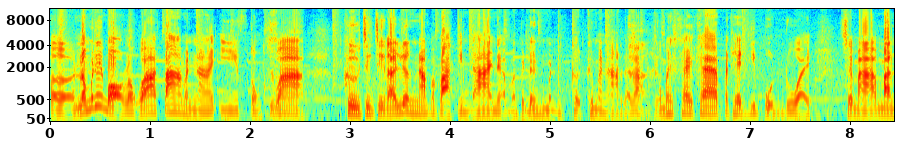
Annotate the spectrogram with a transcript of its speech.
เออเราไม่ได้บอกหรอกว่าต้ามันนาอีฟตรงที่ว่าคือจริงๆแล้วเรื่องน้ำประปากินได้เนี่ยมันเป็นเรื่องที่มันเกิดขึ้นมานานแล้วล่ะครับก็ไม่ใช่แค่ประเทศญี่ปุ่นด้วยใช่ไหมมัน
